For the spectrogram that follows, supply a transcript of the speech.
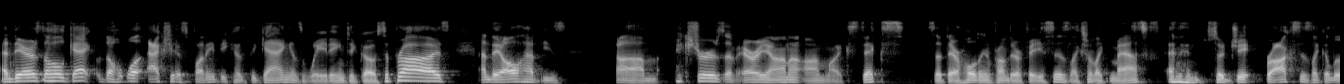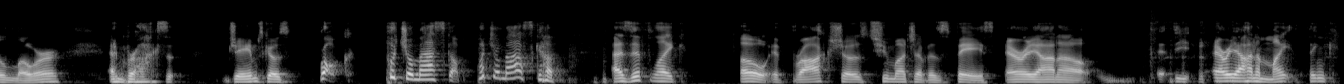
and there's the whole gang. The whole, well, actually, it's funny because the gang is waiting to go surprise, and they all have these um, pictures of Ariana on like sticks so that they're holding in front of their faces, like sort of like masks. And then so J- Brock's is like a little lower, and Brock's James goes, Brock, put your mask up, put your mask up, as if like, oh, if Brock shows too much of his face, Ariana, the Ariana might think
